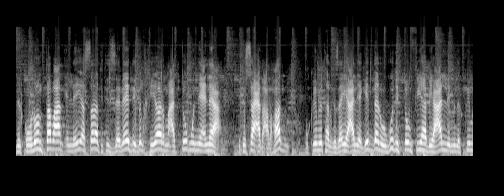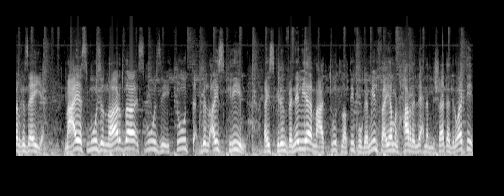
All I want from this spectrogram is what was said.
للقولون طبعا اللي هي سلطة الزبادي بالخيار مع الثوم والنعناع. بتساعد على الهضم وقيمتها الغذائية عالية جدا وجود الثوم فيها بيعلي من القيمة الغذائية. معايا سموزي النهارده سموزي التوت بالايس كريم. ايس كريم فانيليا مع التوت لطيف وجميل في أيام الحر اللي إحنا بنشهدها دلوقتي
